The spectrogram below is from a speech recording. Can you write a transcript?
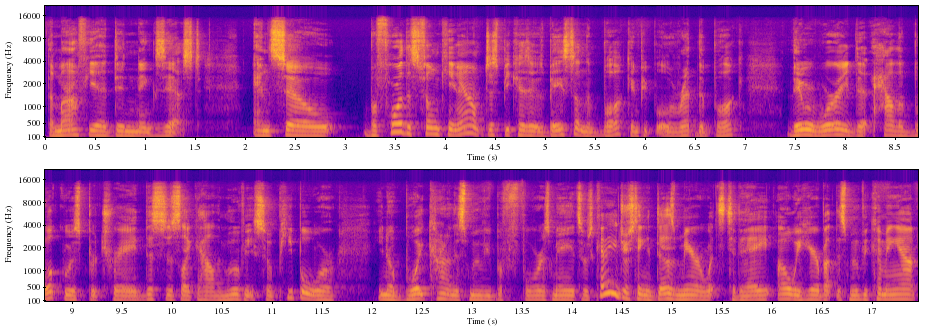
the mafia didn't exist. And so before this film came out, just because it was based on the book and people read the book, they were worried that how the book was portrayed, this is like how the movie. So people were, you know, boycotting this movie before it was made. So it's kind of interesting. It does mirror what's today. Oh, we hear about this movie coming out.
